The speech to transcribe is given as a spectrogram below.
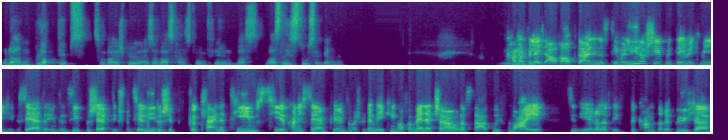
oder an Blogtipps zum Beispiel? Also was kannst du empfehlen? Was, was liest du sehr gerne? Kann man vielleicht auch aufteilen in das Thema Leadership, mit dem ich mich sehr, sehr intensiv beschäftige, speziell Leadership für kleine Teams. Hier kann ich sehr empfehlen, zum Beispiel The Making of a Manager oder Start with Why sind eh relativ bekanntere Bücher.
